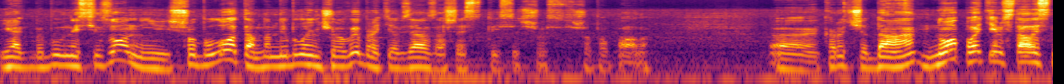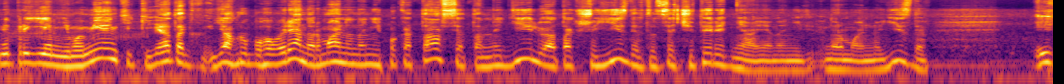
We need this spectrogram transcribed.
якби був не сезон, і що було, там, там не було нічого вибрати, я взяв за 6 тисяч щось, що попало. Е, Коротше, да. Но потім сталися неприємні моментики. Я так, я, грубо говоря, нормально на ній покатався там неділю, а так що їздив, то це 4 дня я на ній нормально їздив. І,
